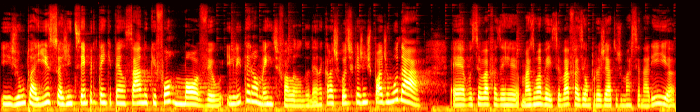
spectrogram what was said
E junto a isso, a gente sempre tem que pensar no que for móvel, e literalmente falando, né? Naquelas coisas que a gente pode mudar. É, você vai fazer, mais uma vez, você vai fazer um projeto de marcenaria,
